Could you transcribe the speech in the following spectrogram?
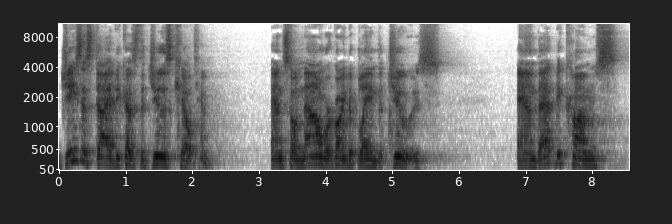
Jesus died because the Jews killed him. And so now we're going to blame the Jews. And that becomes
